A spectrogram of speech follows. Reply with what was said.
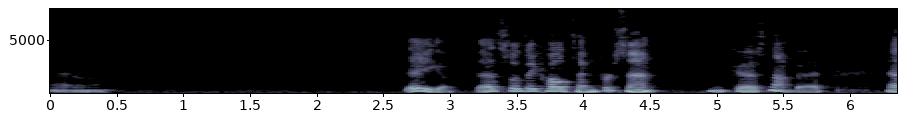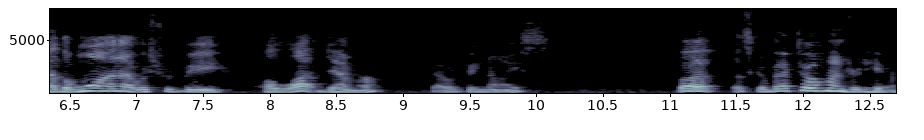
I don't know. There you go. That's what they call 10%. Okay, that's not bad. Now, the one I wish would be a lot dimmer. That would be nice. But let's go back to 100 here.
